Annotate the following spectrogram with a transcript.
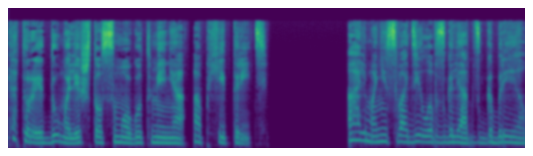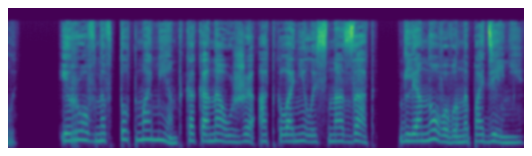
которые думали, что смогут меня обхитрить». Альма не сводила взгляд с Габриэлы. И ровно в тот момент, как она уже отклонилась назад для нового нападения,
